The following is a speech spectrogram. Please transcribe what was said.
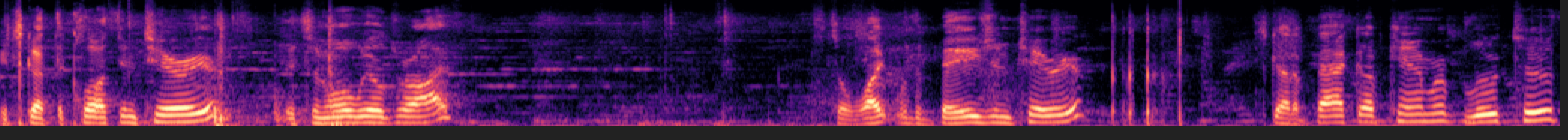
It's got the cloth interior. It's an all-wheel drive. It's a white with a beige interior. It's got a backup camera, Bluetooth,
